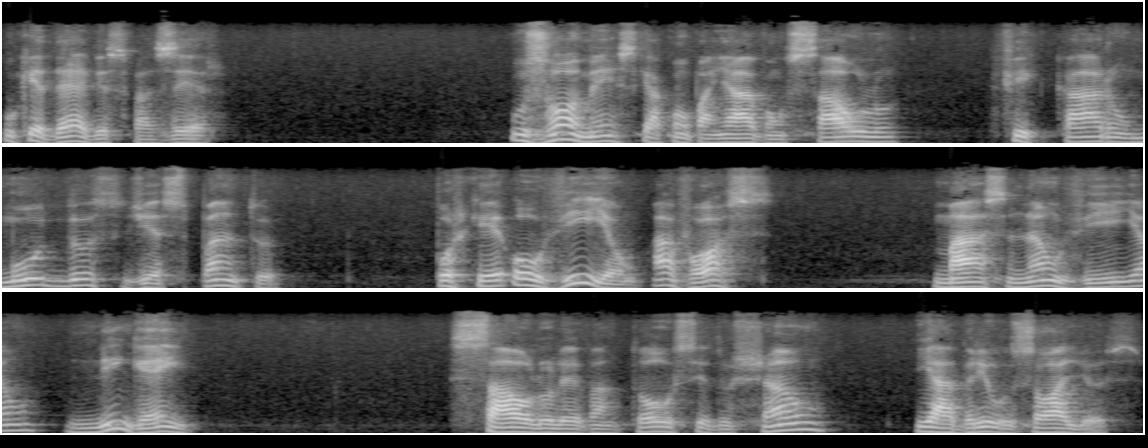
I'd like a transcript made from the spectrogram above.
o que deves fazer. Os homens que acompanhavam Saulo ficaram mudos de espanto, porque ouviam a voz mas não viam ninguém. Saulo levantou-se do chão e abriu os olhos,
